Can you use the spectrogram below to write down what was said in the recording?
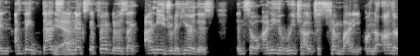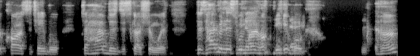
And I think that's Yeah. the next effect is like I need you to hear this. And so I need to reach out to somebody on the other across the table to have this discussion with. Because having this with You know, my own people, huh?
